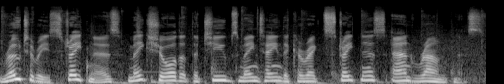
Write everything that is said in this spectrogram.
Rotary straighteners make sure that the tubes maintain the correct straightness and roundness.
